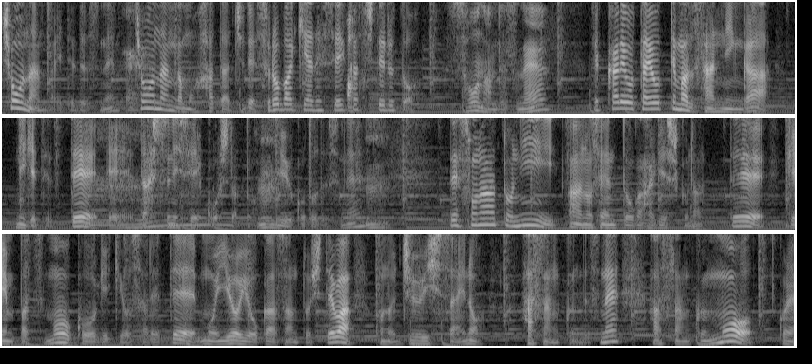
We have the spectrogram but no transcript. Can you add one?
長男がいてですねええ。長男がもう二十歳でスロバキアで生活してると。そうなんですね。で彼を頼ってまず3人が逃げてって、うんえー脱出に成功したということですね。うんでその後にあの戦闘が激しくなって原発も攻撃をされてもういよいよお母さんとしてはこの11歳のハッサン君ですねハッサン君もこれ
